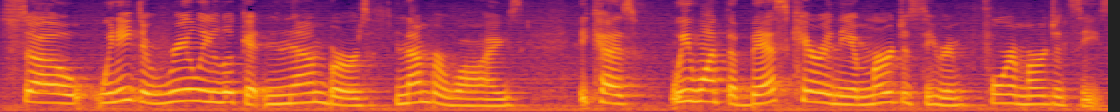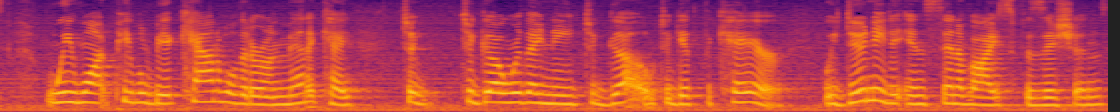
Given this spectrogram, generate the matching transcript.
So we need to really look at numbers number wise because we want the best care in the emergency room for emergencies. We want people to be accountable that are on medicaid to, to go where they need to go to get the care. We do need to incentivize physicians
